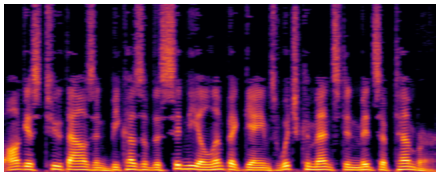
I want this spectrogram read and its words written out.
August 2000 because of the Sydney Olympic Games which commenced in mid-September.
